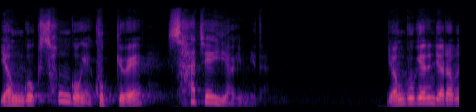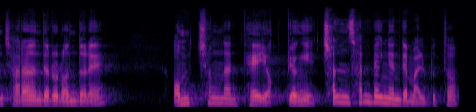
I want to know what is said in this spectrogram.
영국 성공회 국교의 사제 이야기입니다. 영국에는 여러분 잘 아는 대로 런던에 엄청난 대역병이 1300년대 말부터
